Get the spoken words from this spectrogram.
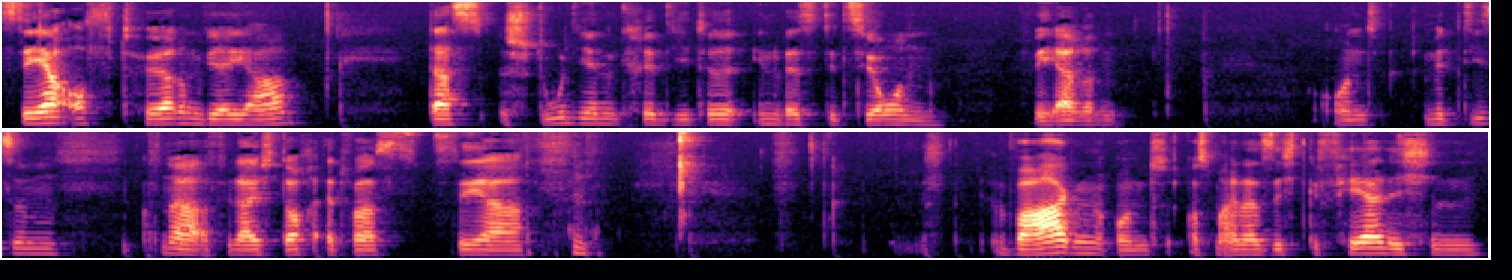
sehr oft hören wir ja, dass Studienkredite Investitionen wären. Und mit diesem, na, vielleicht doch etwas sehr vagen und aus meiner Sicht gefährlichen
